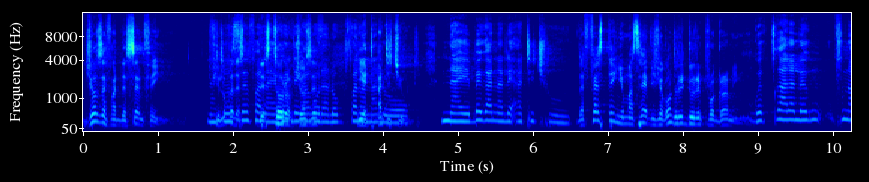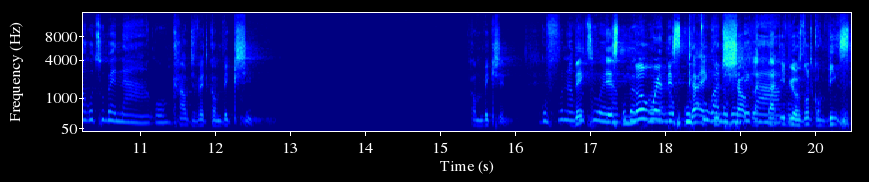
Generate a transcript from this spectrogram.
Joseph had the same thing. If you look at the, the story of Joseph, he had attitude. naye beka nale attitude The first thing you must have if you're going to redo reprogramming, kwekucala lekufuna ukuthi ube nako cultivate conviction. Conviction. Kufuna There ukuthi wena is kube no way this guy could shout like that if he was not convinced.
